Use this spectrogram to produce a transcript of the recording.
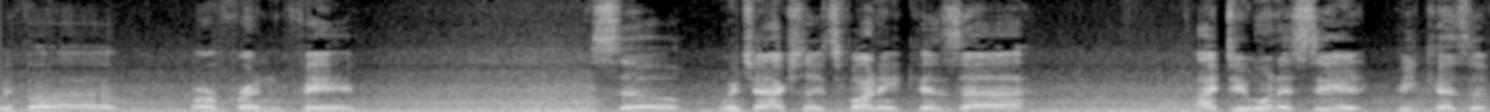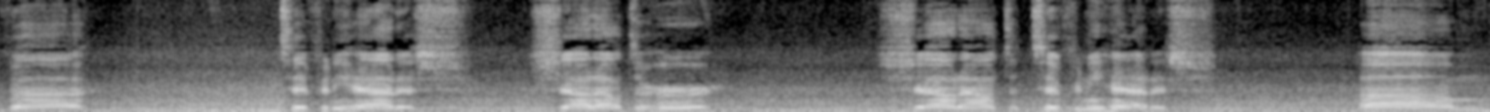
with uh, our friend Fabe. So, which actually it's funny because uh, I do want to see it because of uh, Tiffany Haddish. Shout out to her. Shout out to Tiffany Haddish. Um,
